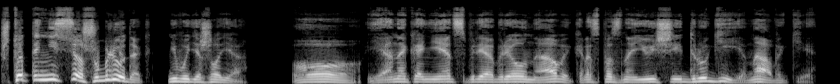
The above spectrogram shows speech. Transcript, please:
«Что ты несешь, ублюдок?» — не выдержал я. «О, я, наконец, приобрел навык, распознающий другие навыки.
